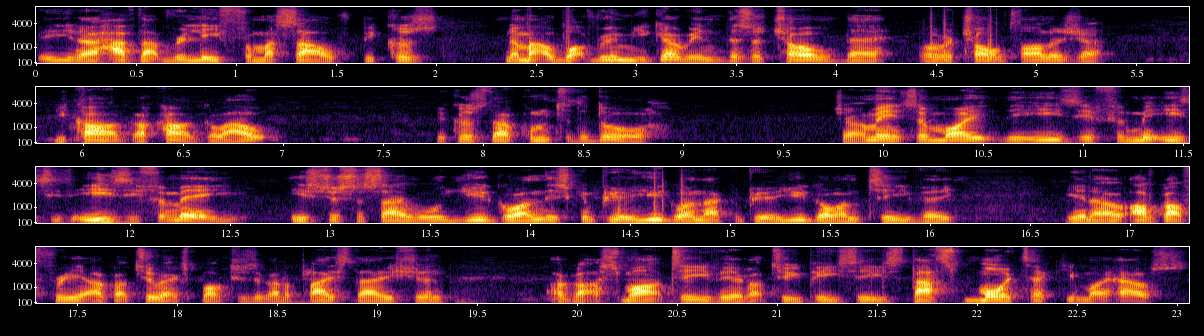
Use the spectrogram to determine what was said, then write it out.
you know, have that relief for myself because no matter what room you go in, there's a child there or a child follows you. You can't, I can't go out because they'll come to the door. Do you know what I mean? So my the easier for me, easy, easy for me is just to say, well, you go on this computer, you go on that computer, you go on TV. You know, I've got three, I've got two Xboxes, I've got a PlayStation, I've got a smart TV, I've got two PCs. That's my tech in my house.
